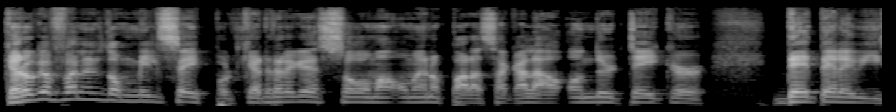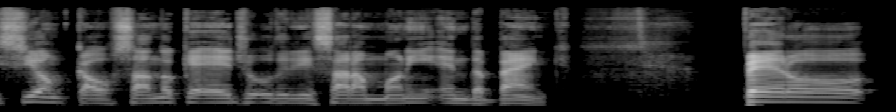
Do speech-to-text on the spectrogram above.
Creo que fue en el 2006, porque regresó más o menos para sacar a Undertaker de televisión, causando que ellos utilizaran Money in the Bank. Pero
